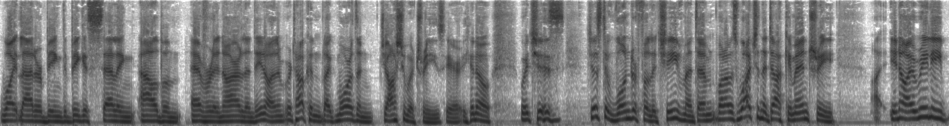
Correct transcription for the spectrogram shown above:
White Ladder being the biggest selling album ever in Ireland. You know, and we're talking like more than Joshua Trees here, you know, which is just a wonderful achievement. And when I was watching the documentary, I, you know, I really.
